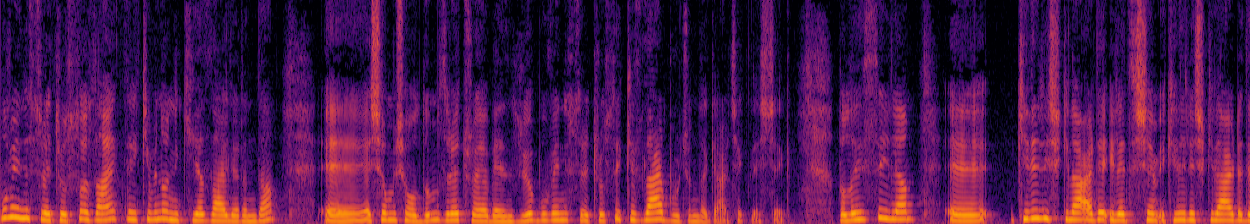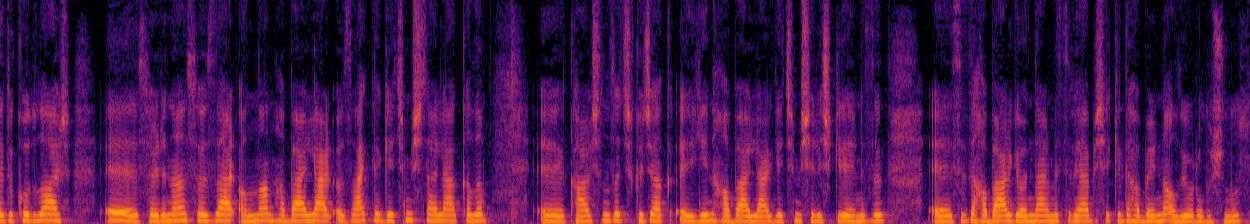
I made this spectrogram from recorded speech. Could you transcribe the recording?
Bu Venüs Retrosu özellikle 2012 yaz aylarında e, yaşamış olduğumuz retroya benziyor. Bu Venüs Retrosu ikizler Burcu'nda gerçekleşecek. Dolayısıyla e, ikili ilişkilerde iletişim, ikili ilişkilerde dedikodular, e, söylenen sözler, alınan haberler, özellikle geçmişle alakalı e, karşınıza çıkacak e, yeni haberler, geçmiş ilişkilerinizin e, size haber göndermesi veya bir şekilde haberini alıyor oluşunuz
